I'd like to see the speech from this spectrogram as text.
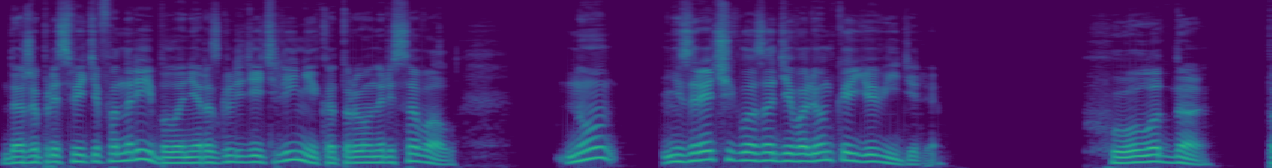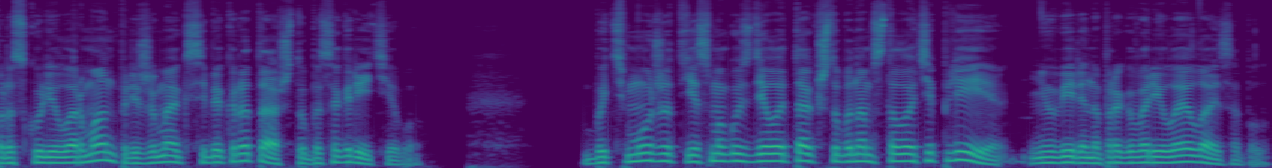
Даже при свете фонарей было не разглядеть линии, которые он рисовал, но незрячие глаза дьяволенка ее видели. «Холодно», — проскулил Арман, прижимая к себе крота, чтобы согреть его. «Быть может, я смогу сделать так, чтобы нам стало теплее», — неуверенно проговорила Элайзабл.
